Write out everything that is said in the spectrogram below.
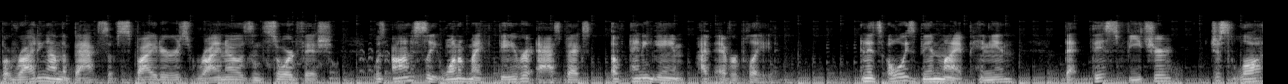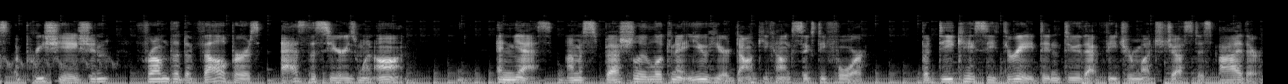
but riding on the backs of spiders, rhinos, and swordfish was honestly one of my favorite aspects of any game I've ever played. And it's always been my opinion that this feature just lost appreciation from the developers as the series went on. And yes, I'm especially looking at you here, Donkey Kong 64, but DKC3 didn't do that feature much justice either.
